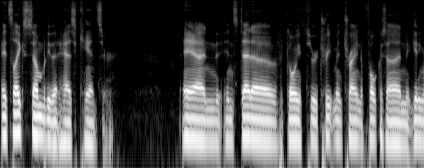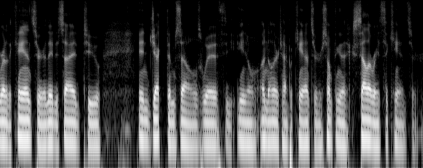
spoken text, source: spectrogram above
it's like somebody that has cancer and instead of going through treatment trying to focus on getting rid of the cancer they decide to inject themselves with you know another type of cancer or something that accelerates the cancer.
